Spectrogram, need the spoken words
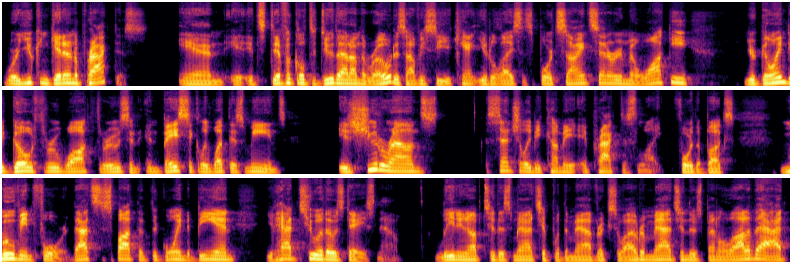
where you can get into practice. And it's difficult to do that on the road as obviously you can't utilize the Sports Science Center in Milwaukee you're going to go through walkthroughs. And, and basically, what this means is shoot arounds essentially become a, a practice light for the Bucks moving forward. That's the spot that they're going to be in. You've had two of those days now leading up to this matchup with the Mavericks. So I would imagine there's been a lot of that.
